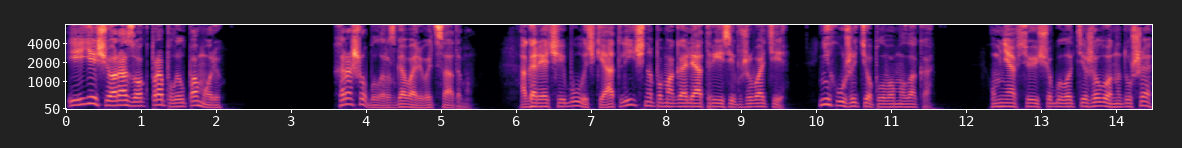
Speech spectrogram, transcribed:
И еще разок проплыл по морю. Хорошо было разговаривать с Адамом. А горячие булочки отлично помогали отрезе в животе не хуже теплого молока. У меня все еще было тяжело на душе,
